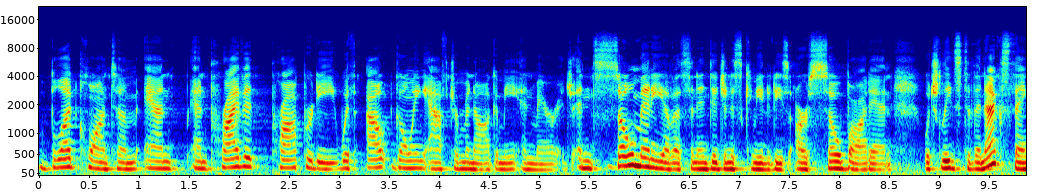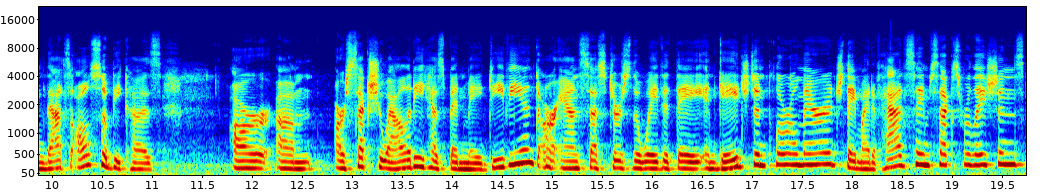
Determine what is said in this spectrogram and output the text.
blood quantum and and private property without going after monogamy and marriage. And so many of us in indigenous communities are so bought in, which leads to the next thing. That's also because our um, our sexuality has been made deviant. Our ancestors, the way that they engaged in plural marriage, they might have had same-sex relations.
